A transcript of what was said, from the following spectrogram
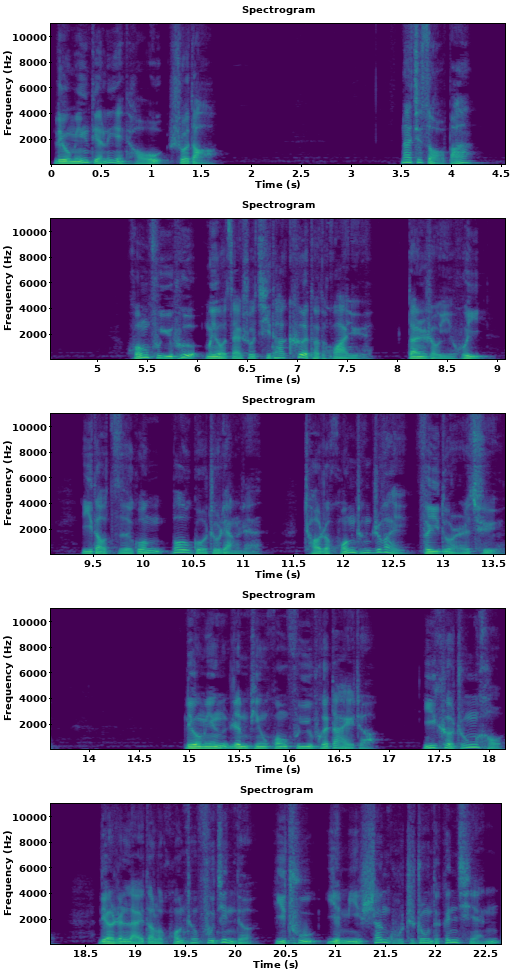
柳明点了点头，说道：“那就走吧。”黄甫玉破没有再说其他客套的话语，单手一挥，一道紫光包裹住两人，朝着皇城之外飞遁而去。柳明任凭黄甫玉破带着，一刻钟后，两人来到了皇城附近的一处隐秘山谷之中的跟前。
